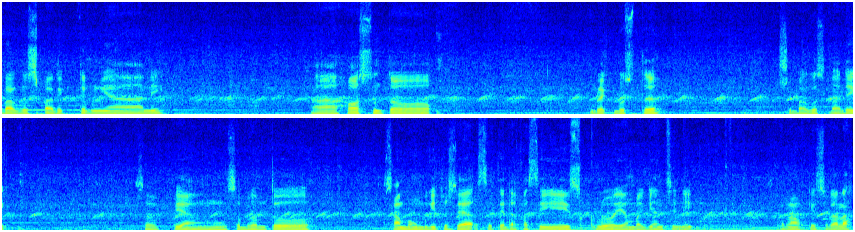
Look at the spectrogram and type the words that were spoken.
bagus dia punya nih uh, hose untuk brake booster. Masih bagus balik. So yang sebelum tuh sambung begitu saya saya tidak kasih screw yang bagian sini. Karena oke okay, sudahlah.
